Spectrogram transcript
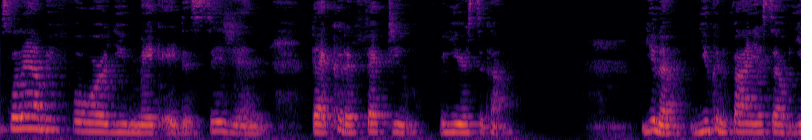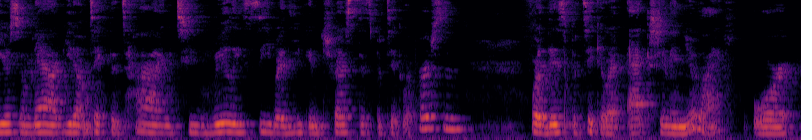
slow down before you make a decision that could affect you for years to come. You know, you can find yourself years from now if you don't take the time to really see whether you can trust this particular person for this particular action in your life or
